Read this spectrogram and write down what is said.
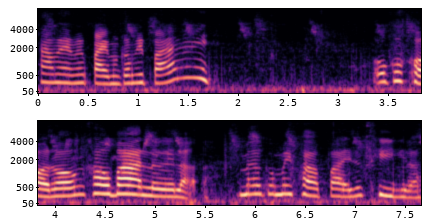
ถ้าแม่ไม่ไปมันก็ไม่ไป โอ้ก็ขอร้องเข้าบ้านเลยล่ะ แม่ก็ไม่พาไปสักทีล่ะ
